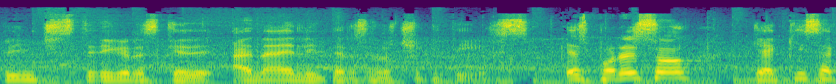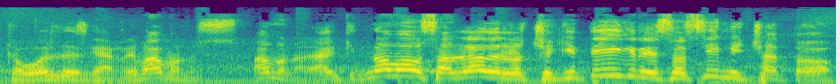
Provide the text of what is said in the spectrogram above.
pinches tigres que a nadie le interesan los chiquitigres. Es por eso que aquí se acabó el desgarre. Vámonos, vámonos. Aquí no vamos a hablar de los chiquitigres, ¿o sí, mi chato?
